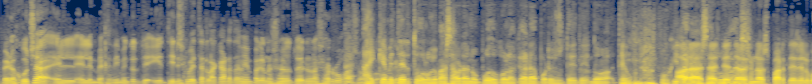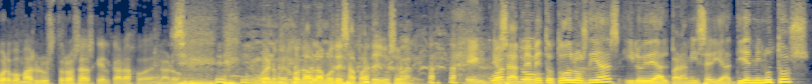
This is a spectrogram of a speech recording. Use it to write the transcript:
pero escucha, el, el envejecimiento, ti- ¿tienes que meter la cara también para que no se noten las arrugas? o- Hay que o meter todo. Lo que pasa ahora no puedo con la cara, por eso te- te- no, tengo una poquita Ahora más te- arrugas. tendrás unas partes del cuerpo más lustrosas que el carajo, ¿eh? Claro. Bueno, mejor no hablamos de esa parte, yo sé. Vale. En O sea, cuanto- me meto todos los días y lo ideal para mí sería 10 minutos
